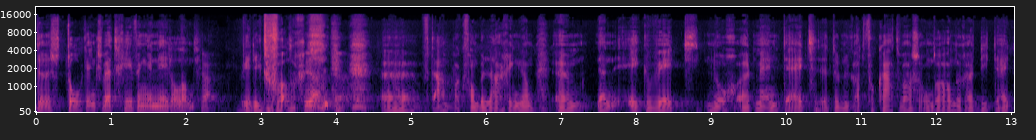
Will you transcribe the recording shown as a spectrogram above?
er is tolkingswetgeving in Nederland. Ja. Weet ik toevallig. Ja, Eh, of de aanpak van belaging dan. Ehm, en ik weet nog uit mijn tijd, eh, toen ik advocaat was, onder andere uit die tijd,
